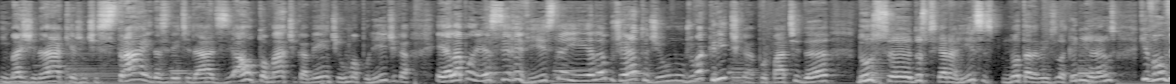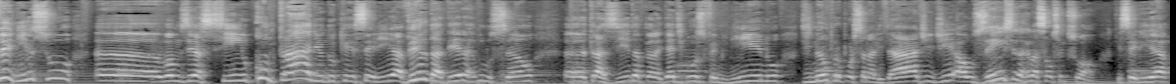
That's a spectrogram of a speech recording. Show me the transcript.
imaginar que a gente extrai das identidades automaticamente uma política, ela poderia ser revista e ela é objeto de, um, de uma crítica por parte da, dos, uh, dos psicanalistas, notadamente os lacanianos, que vão ver nisso, uh, vamos dizer assim, o contrário do que seria a verdadeira revolução uh, trazida pela ideia de gozo feminino, de não proporcionalidade, de ausência da relação sexual, que seria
